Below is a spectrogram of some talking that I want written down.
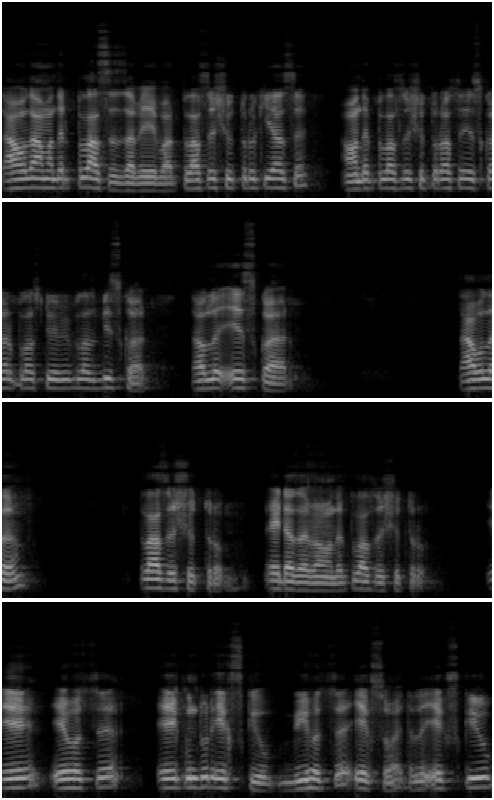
তাহলে আমাদের প্লাসে যাবে এবার। প্লাসের সূত্র কি আছে? আমাদের প্লাসের সূত্র আছে square plus two b plus b square তাহলে এ স্কোয়ার তাহলে প্লাসের সূত্র, এইটা যাবে আমাদের প্লাসের সূত্র। এ এ হচ্ছে এ কিন্তু এক্স কিউব বি হচ্ছে এক্স ওয়াই তাহলে এক্স কিউব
